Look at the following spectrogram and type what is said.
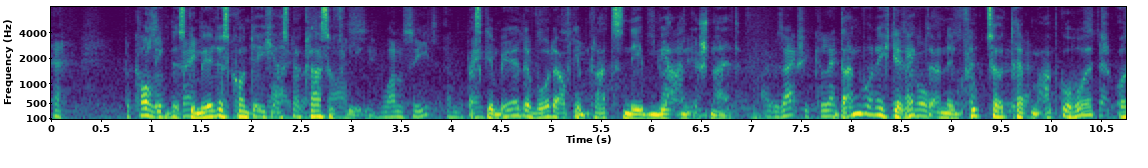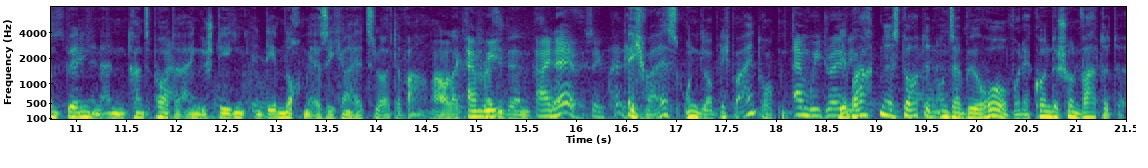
Wegen des Gemäldes konnte ich erster Klasse fliegen. Das Gemälde wurde auf dem Platz neben mir angeschnallt. Dann wurde ich direkt an den Flugzeugtreppen abgeholt und bin in einen Transporter eingestiegen, in dem noch mehr Sicherheitsleute waren. Ich weiß, unglaublich beeindruckend. Wir brachten es dort in unser Büro, wo der Kunde schon wartete.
